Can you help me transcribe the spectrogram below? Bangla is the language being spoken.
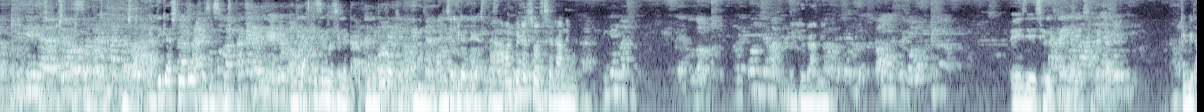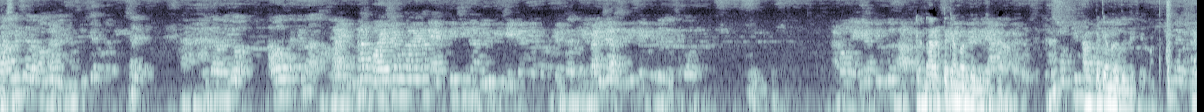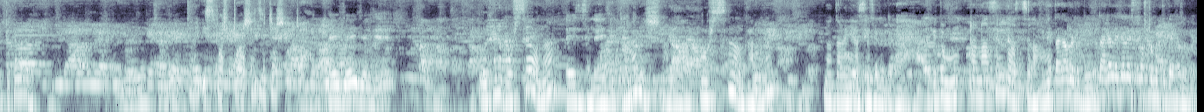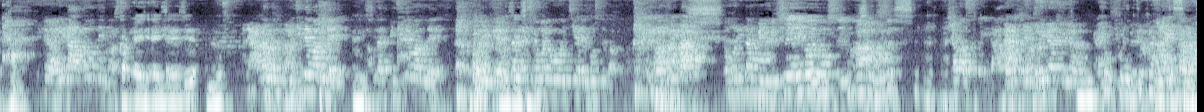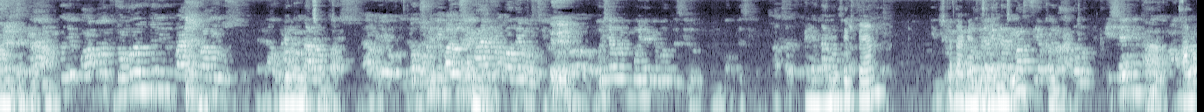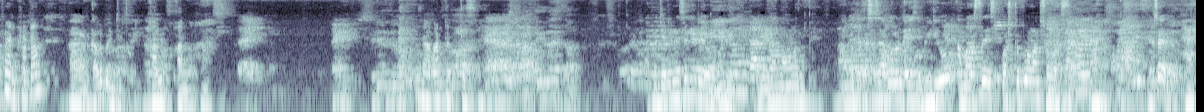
এদিকে আসলে গেলে ফেসেস ফেসটা এদিকে আসতেছে কিন্তু ছেলেটা আপনি ভিডিও দেখেন এই যে ছেলেটা এদিকে আসতেছে আমার ভিডিও চলছে রানিং ভিডিও রানিং এই যে এই ছেলেটা এই যে এই ছেলেটা টিভির কাছে। এখন আরেকটা ক্যামেরা দিয়ে দেখি আরেকটা ক্যামেরা দিয়ে দেখি এখন। একটা ক্যামেরা স্পষ্ট আসে যেটা সেটা। এই যে এই যে এই যে। ওইখানে বসছেও না? এই যে ছেলে এই যে। আরে বসছে ওখানে? না দাঁড়িয়ে আছে? ছেলেটা হ্যাঁ। হ্যাঁ কিন্তু মুখটা না চিনতে হচ্ছে না এদিকে তাকাবে কিন্তু এদিকে তাকালে গেলে স্পষ্ট মুক্তি দেখা যাবে। হ্যাঁ। এই যে এই যে এই যে মুভ বিচিতে মারলে এই যে বিচিতে মারলে এই যে সময় ওই চেয়ারে বসতে উপরের হয়ে প্যান্ট কালো কালো প্যান্ট হ্যাঁ কালো প্যান্টই তো কালো কালো হ্যাঁ আপনি যেটা নিয়েছেন এটা মামলা আমাদের কাছে যা বলুন এই যে ভিডিও আমার কাছে স্পষ্ট প্রমাণ সহ আছে। হ্যাঁ। বুঝছেন? হ্যাঁ।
